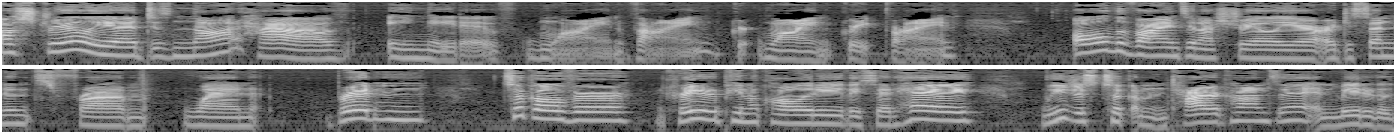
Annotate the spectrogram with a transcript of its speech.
Australia does not have a native wine vine, wine grapevine. All the vines in Australia are descendants from when Britain took over and created a penal colony. They said, hey, we just took an entire continent and made it a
